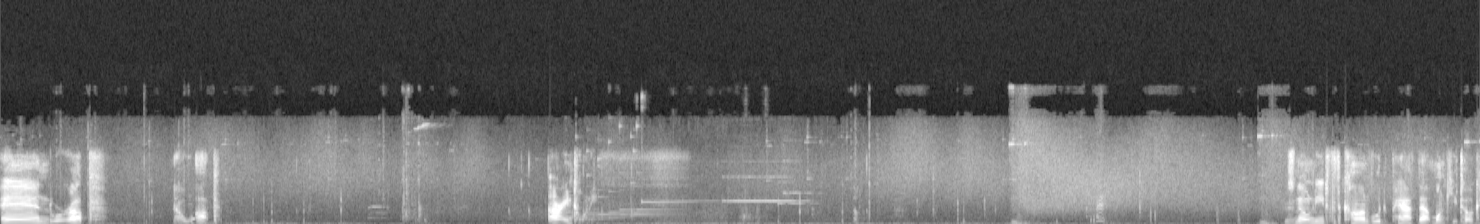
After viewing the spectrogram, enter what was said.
And we're up. No, up. Alright, 20. There's no need for the convoluted path that monkey took.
